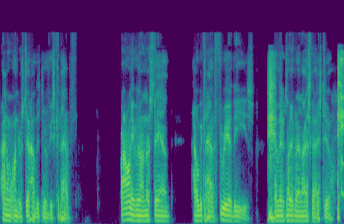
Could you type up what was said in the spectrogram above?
I don't understand how these movies can have. I don't even understand how we can have three of these, and there's not even a nice guys too.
